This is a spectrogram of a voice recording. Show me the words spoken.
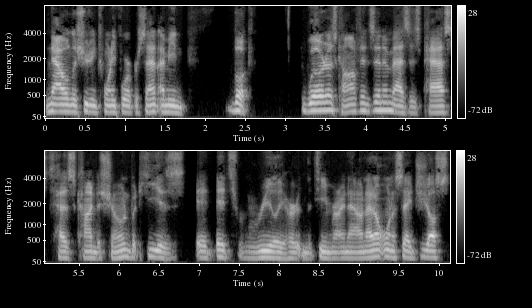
Now only shooting 24%. I mean, look, Willard has confidence in him as his past has kind of shown, but he is, it, it's really hurting the team right now. And I don't want to say just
